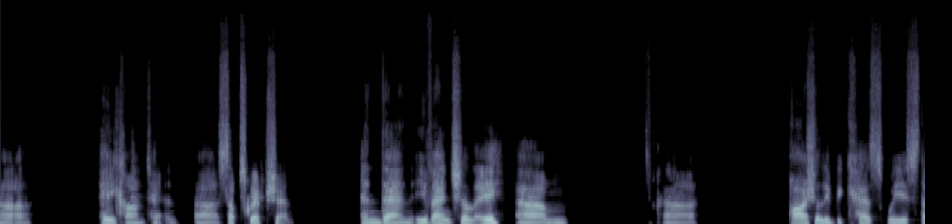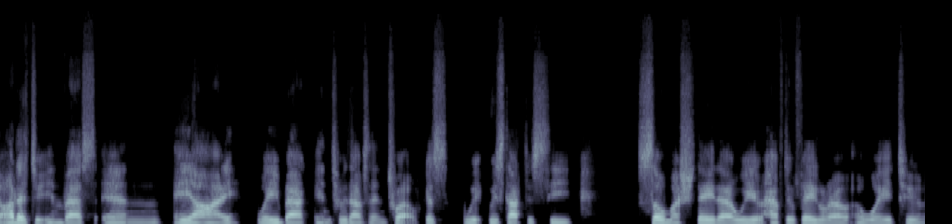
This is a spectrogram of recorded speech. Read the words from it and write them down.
uh, pay content, uh, subscription. And then eventually, um, uh, partially because we started to invest in AI way back in 2012, because we, we start to see so much data, we have to figure out a way to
